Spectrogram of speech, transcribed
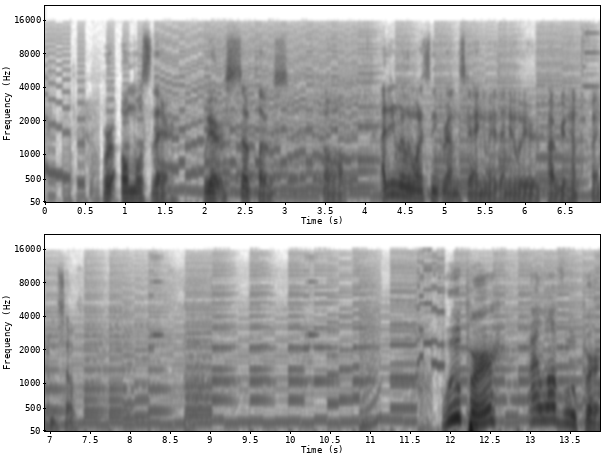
we're almost there. We are so close. Oh. I didn't really want to sneak around this guy anyways. I knew we were probably gonna have to fight him, so. Wooper! I love Wooper.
